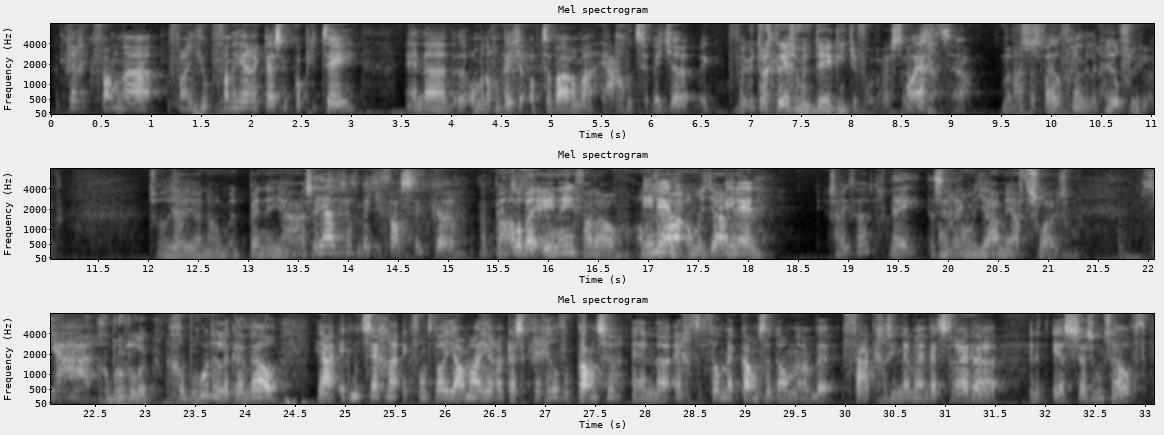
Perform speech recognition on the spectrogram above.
Dan kreeg ik van, eh, van Joep van Heracles een kopje thee. En eh, om me nog een beetje op te warmen. Ja, goed, weet je. Ik, Bij Utrecht kregen we een dekentje voor de wedstrijd. Oh, echt? Ja, dat nou, was dat is wel heel vriendelijk. heel vriendelijk. Terwijl jij eh, nou een pen in je haar zit. Ja, dat zat een beetje vast. Ik, eh, mijn maar allebei 1-1, Farao. Om, het 1-1. jaar- om het jaar mee... 1-1. Zei ik dat? Nee, dat zeg Om, ik. om het jaar mee af te sluiten. Ja, Gebroedelijk. gebroederlijk en wel. Ja, ik moet zeggen, ik vond het wel jammer. Heracles kreeg heel veel kansen. En eh, echt veel meer kansen dan eh, we vaak gezien hebben in wedstrijden in het eerste seizoenshelft.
